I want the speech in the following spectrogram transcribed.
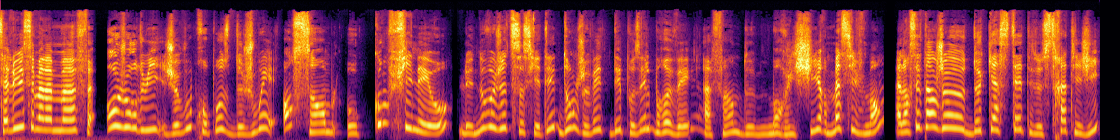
Salut, c'est Madame Meuf. Aujourd'hui, je vous propose de jouer ensemble au Confinéo, le nouveau jeu de société dont je vais déposer le brevet afin de m'enrichir massivement. Alors c'est un jeu de casse-tête et de stratégie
